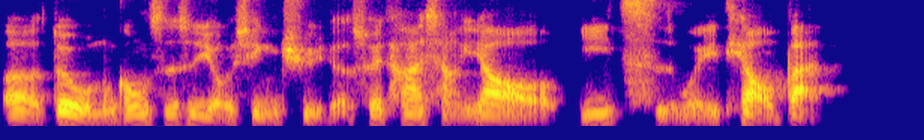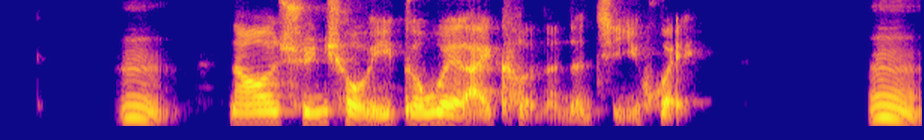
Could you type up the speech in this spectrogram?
呃对我们公司是有兴趣的，所以他想要以此为跳板，嗯，然后寻求一个未来可能的机会，嗯，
